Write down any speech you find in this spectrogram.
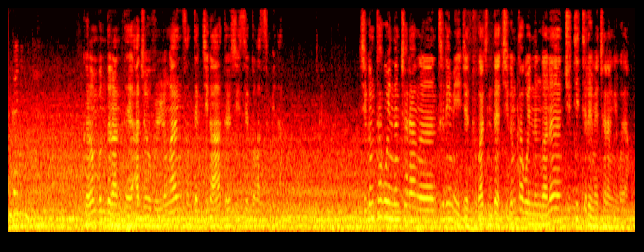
구간입니다. 그런 분들한테 아주 훌륭한 선택지가 될 수 있을 것 같습니다. 지금 타고 있는 차량은 트림이 이제 두 가지인데 지금 타고 있는 거는 GT 트림의 차량이고요.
